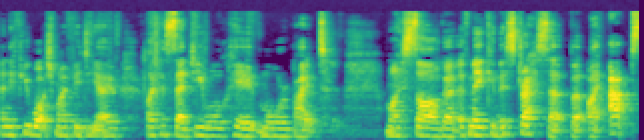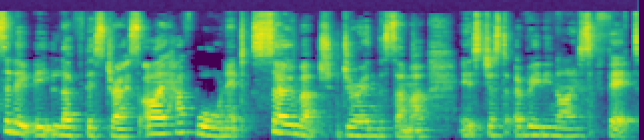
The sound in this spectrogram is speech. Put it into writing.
and if you watch my video like I said you will hear more about my saga of making this dress up, but I absolutely love this dress. I have worn it so much during the summer. It's just a really nice fit.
